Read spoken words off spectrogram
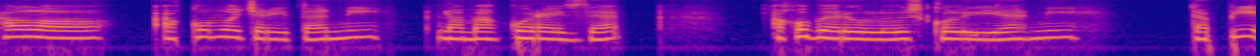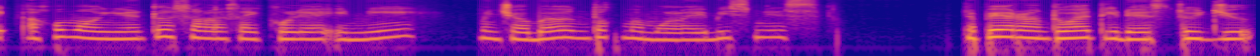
Halo, aku mau cerita nih. Namaku Reza. Aku baru lulus kuliah nih. Tapi aku maunya tuh selesai kuliah ini mencoba untuk memulai bisnis. Tapi orang tua tidak setuju.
